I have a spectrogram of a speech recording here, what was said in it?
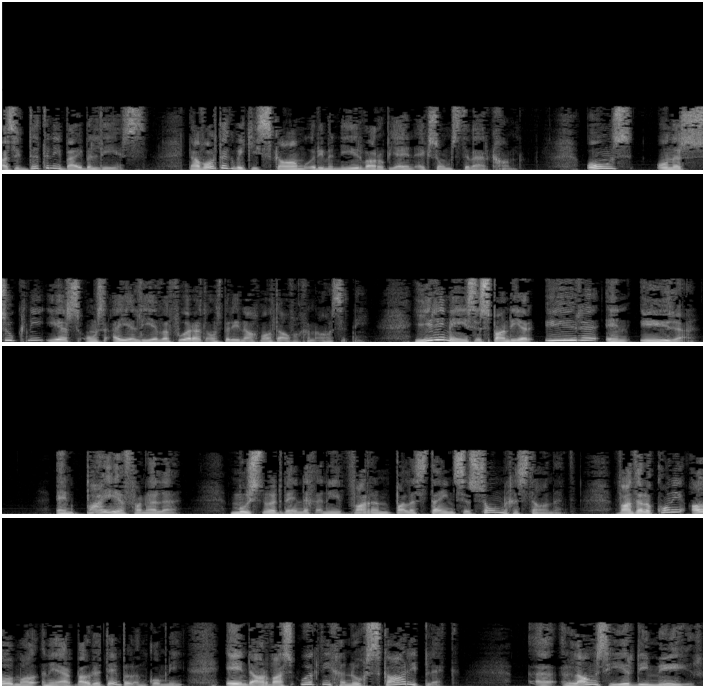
as ek dit in die Bybel lees, dan word ek 'n bietjie skaam oor die manier waarop jy en ek soms te werk gaan. Ons ondersoek nie eers ons eie lewe voordat ons by die nagmaaltafel gaan aansit nie. Hierdie mense spandeer ure en ure en baie van hulle moes noodwendig in die warm Palestynse son gestaan het want hulle kon nie almal in die herboude tempel inkom nie en daar was ook nie genoeg skariplek uh, langs hierdie muur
